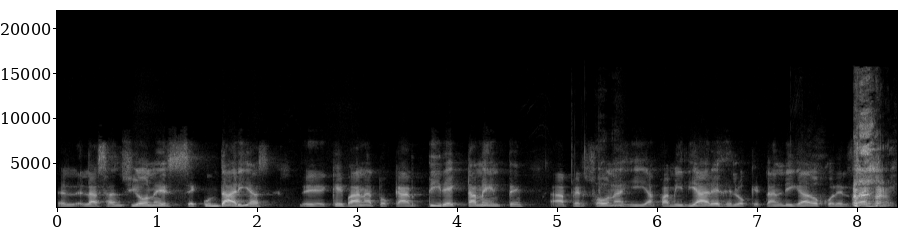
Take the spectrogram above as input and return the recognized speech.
las sanciones secundarias, eh, que van a tocar directamente a personas y a familiares de los que están ligados con el régimen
